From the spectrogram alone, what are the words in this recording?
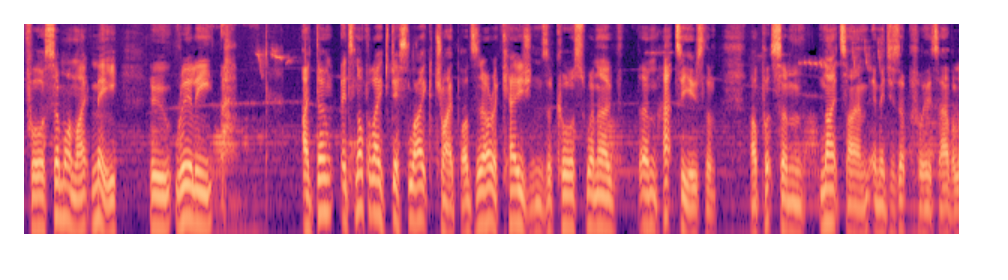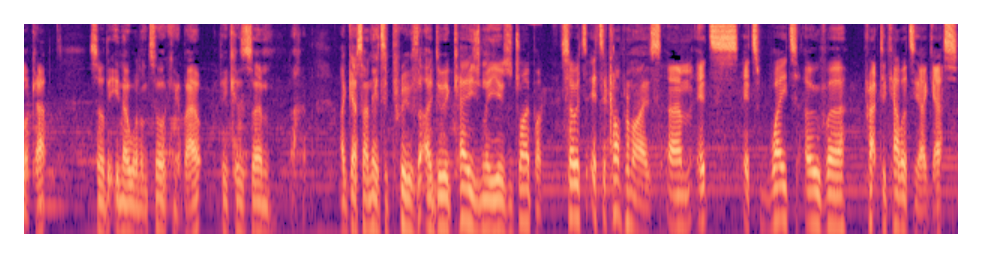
for someone like me, who really, I don't, it's not that I dislike tripods. There are occasions, of course, when I've um, had to use them. I'll put some nighttime images up for you to have a look at so that you know what I'm talking about because um, I guess I need to prove that I do occasionally use a tripod. So it's it's a compromise. Um, it's it's weight over practicality, I guess.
